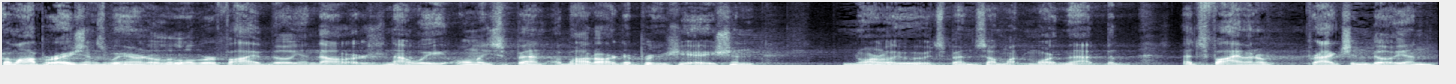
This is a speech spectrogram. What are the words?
from operations, we earned a little over $5 billion. Now, we only spent about our depreciation. Normally, we would spend somewhat more than that, but that's five and a fraction billion.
